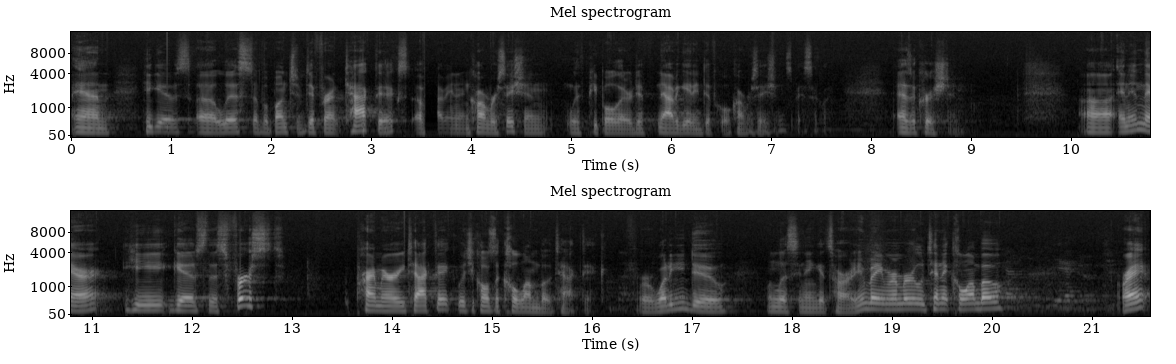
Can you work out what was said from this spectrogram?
And he gives a list of a bunch of different tactics of having a conversation with people that are navigating difficult conversations, basically, as a Christian. Uh, and in there, he gives this first primary tactic, which he calls the Columbo tactic. For what do you do when listening gets hard? Anybody remember Lieutenant Columbo? Yeah. Right?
